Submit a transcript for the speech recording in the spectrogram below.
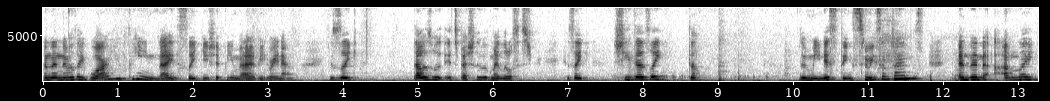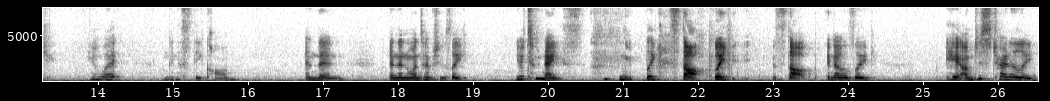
and then they were like, Why are you being nice? Like you should be mad at me right now. It was like that was what, especially with my little sister. Cause like she does like the the meanest things to me sometimes. And then I'm like, you know what? I'm gonna stay calm. And then and then one time she was like, You're too nice. like, stop. Like stop. And I was like, Hey, I'm just trying to like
